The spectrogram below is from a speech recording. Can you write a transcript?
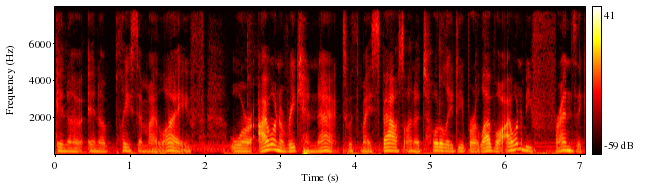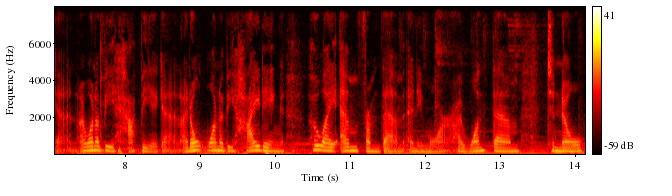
in a in a place in my life or i want to reconnect with my spouse on a totally deeper level. I want to be friends again. I want to be happy again. I don't want to be hiding who i am from them anymore. I want them to know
